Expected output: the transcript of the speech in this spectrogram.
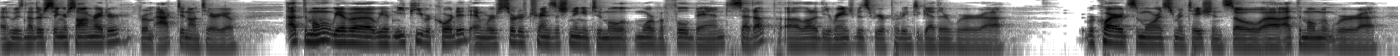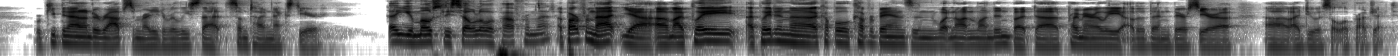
uh, who is another singer songwriter from Acton, Ontario. At the moment, we have a we have an EP recorded, and we're sort of transitioning into more, more of a full band setup. Uh, a lot of the arrangements we were putting together were uh, required some more instrumentation. So uh, at the moment, we're uh, we're keeping that under wraps and ready to release that sometime next year. Are you mostly solo apart from that? Apart from that, yeah, um, I play. I played in a, a, couple cover bands and whatnot in London, but uh, primarily, other than Bear Sierra, uh, I do a solo project.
